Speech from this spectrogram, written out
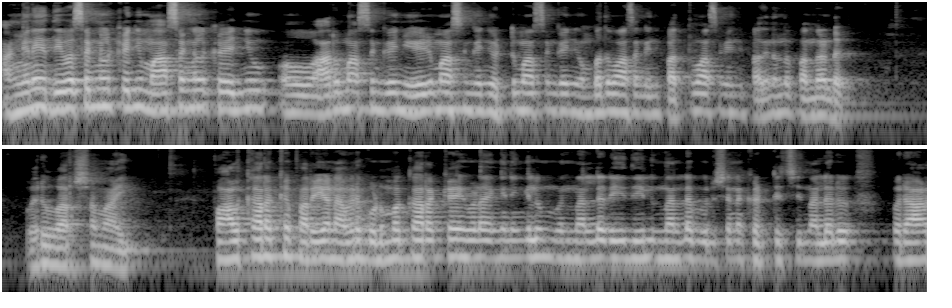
അങ്ങനെ ദിവസങ്ങൾ കഴിഞ്ഞു മാസങ്ങൾ കഴിഞ്ഞു ഓ ആറ് മാസം കഴിഞ്ഞു ഏഴ് മാസം കഴിഞ്ഞു എട്ട് മാസം കഴിഞ്ഞു ഒമ്പത് മാസം കഴിഞ്ഞു പത്ത് മാസം കഴിഞ്ഞു പതിനൊന്ന് പന്ത്രണ്ട് ഒരു വർഷമായി. അപ്പോൾ ആൾക്കാരൊക്കെ പറയാണ് അവരെ കുടുംബക്കാരൊക്കെ ഇവിടെ എങ്ങനെയെങ്കിലും നല്ല രീതിയിൽ നല്ല പുരുഷനെ കെട്ടിച്ച് നല്ലൊരു ഒരാൾ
